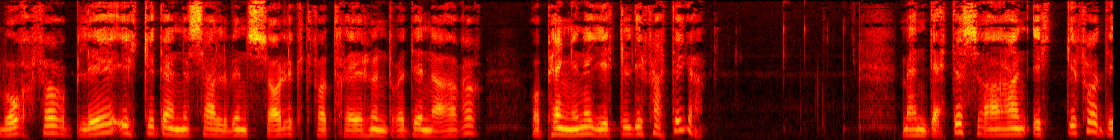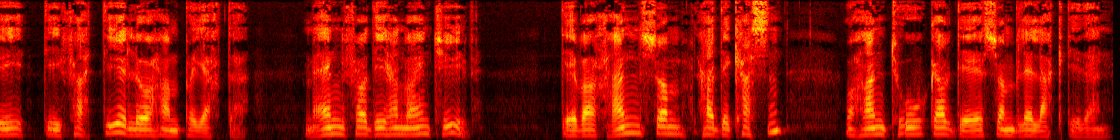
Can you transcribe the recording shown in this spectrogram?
Hvorfor ble ikke denne salven solgt for 300 dinarer og pengene gitt til de fattige? Men dette sa han ikke fordi de fattige lå ham på hjertet, men fordi han var en tyv. Det var han som hadde kassen, og han tok av det som ble lagt i den.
